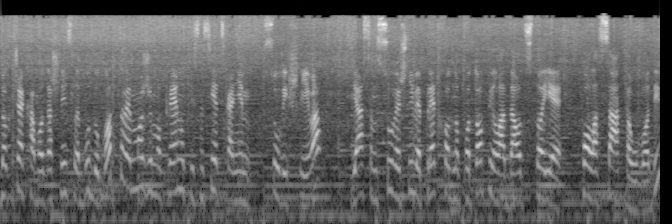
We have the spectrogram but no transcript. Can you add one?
Dok čekamo da šnicle budu gotove, možemo krenuti sa sjeckanjem suvih šljiva. Ja sam suve šljive prethodno potopila da odstoje pola sata u vodi.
